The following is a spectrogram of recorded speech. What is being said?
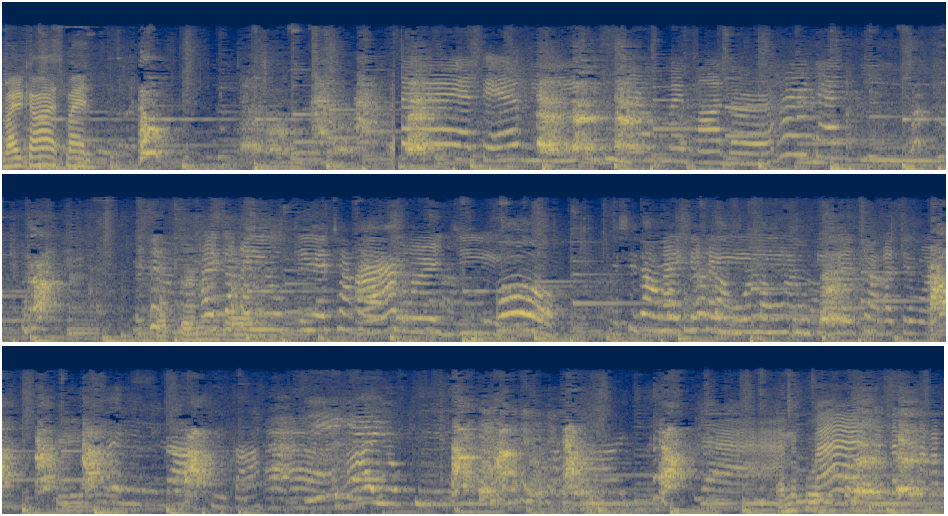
Smile ka nga, smile. Hi, Ate Evie. Of my mother. Hi, Daddy. Hi ka kay Yuki at saka Ha? kay Margie. Oo. Eh, sinama Hi ko ka na kay lang. Walang ano. Yuki at saka kay Margie. Ay, nakakita. Ay, Yuki. Yeah. Ano po Bye. Punta muna kami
